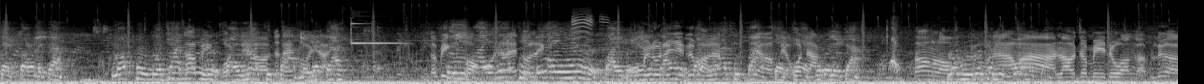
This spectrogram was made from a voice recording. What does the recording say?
แจกต่อเลยจ้ะรับโปรโมชั่นได้าเป็นคนเดียวจะได้ตัวใหญ่ ก็บิงสองคนจะได้ตัวเล็กผมไม่รู้ได้ยินหรือเปล่านะเดี๋ยเสียงคนดังต้องรองดูนะว่าเราจะมีดวงกับเรื่อง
